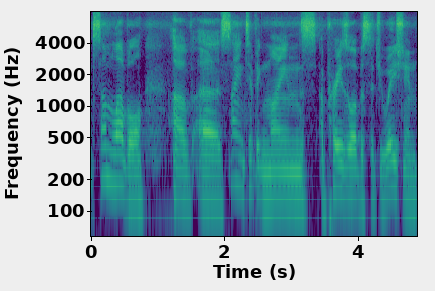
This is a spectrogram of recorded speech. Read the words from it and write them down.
some level of a scientific mind's appraisal of a situation,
